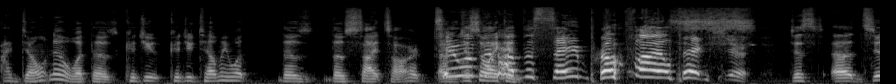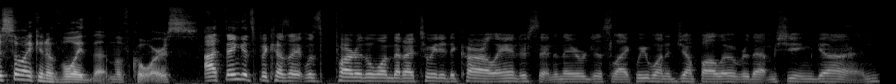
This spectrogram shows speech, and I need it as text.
I don't know what those. Could you could you tell me what those those sites are? Uh, Two of them I have the same profile picture. just uh just so I can avoid them, of course. I think it's because it was part of the one that I tweeted to Karl Anderson, and they were just like, "We want to jump all over that machine gun."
